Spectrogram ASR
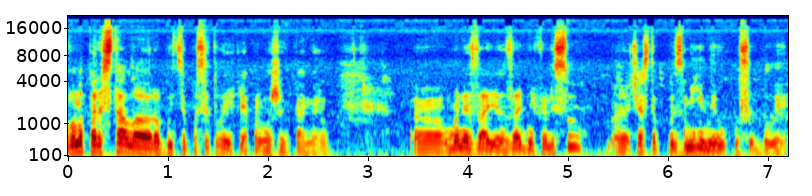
воно перестало робитися після того, як я проложив камеру. Е, У мене заднє колесо, часто зміїні укуси були.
